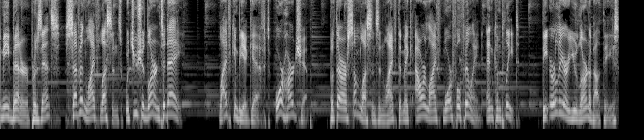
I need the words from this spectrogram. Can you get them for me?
Me Better presents 7 life lessons which you should learn today. Life can be a gift or hardship, but there are some lessons in life that make our life more fulfilling and complete. The earlier you learn about these,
